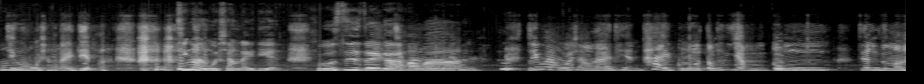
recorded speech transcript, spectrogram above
嗯今晚我想来点嘛。今晚我想来点，不是这个好吗？今晚我想来点泰国东阳宫，这样子吗？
